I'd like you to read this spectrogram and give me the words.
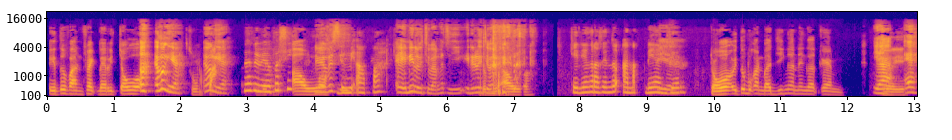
itu fun fact dari cowok. oh emang ya Sumpah. emang ya Nah, demi apa sih? Demi Allah. apa sih Demi apa? eh ini lucu banget sih ini lucu Demi banget Allah. kayak dia ngerasain tuh anak dia Iya. anjir Cowok itu bukan bajingan ya nggak Ken. Ya, Yoi. eh,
